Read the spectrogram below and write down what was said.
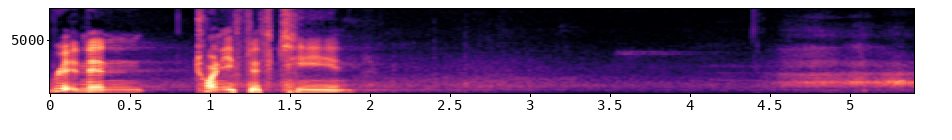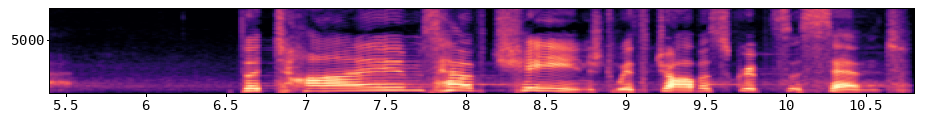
written in 2015. The times have changed with JavaScript's ascent.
